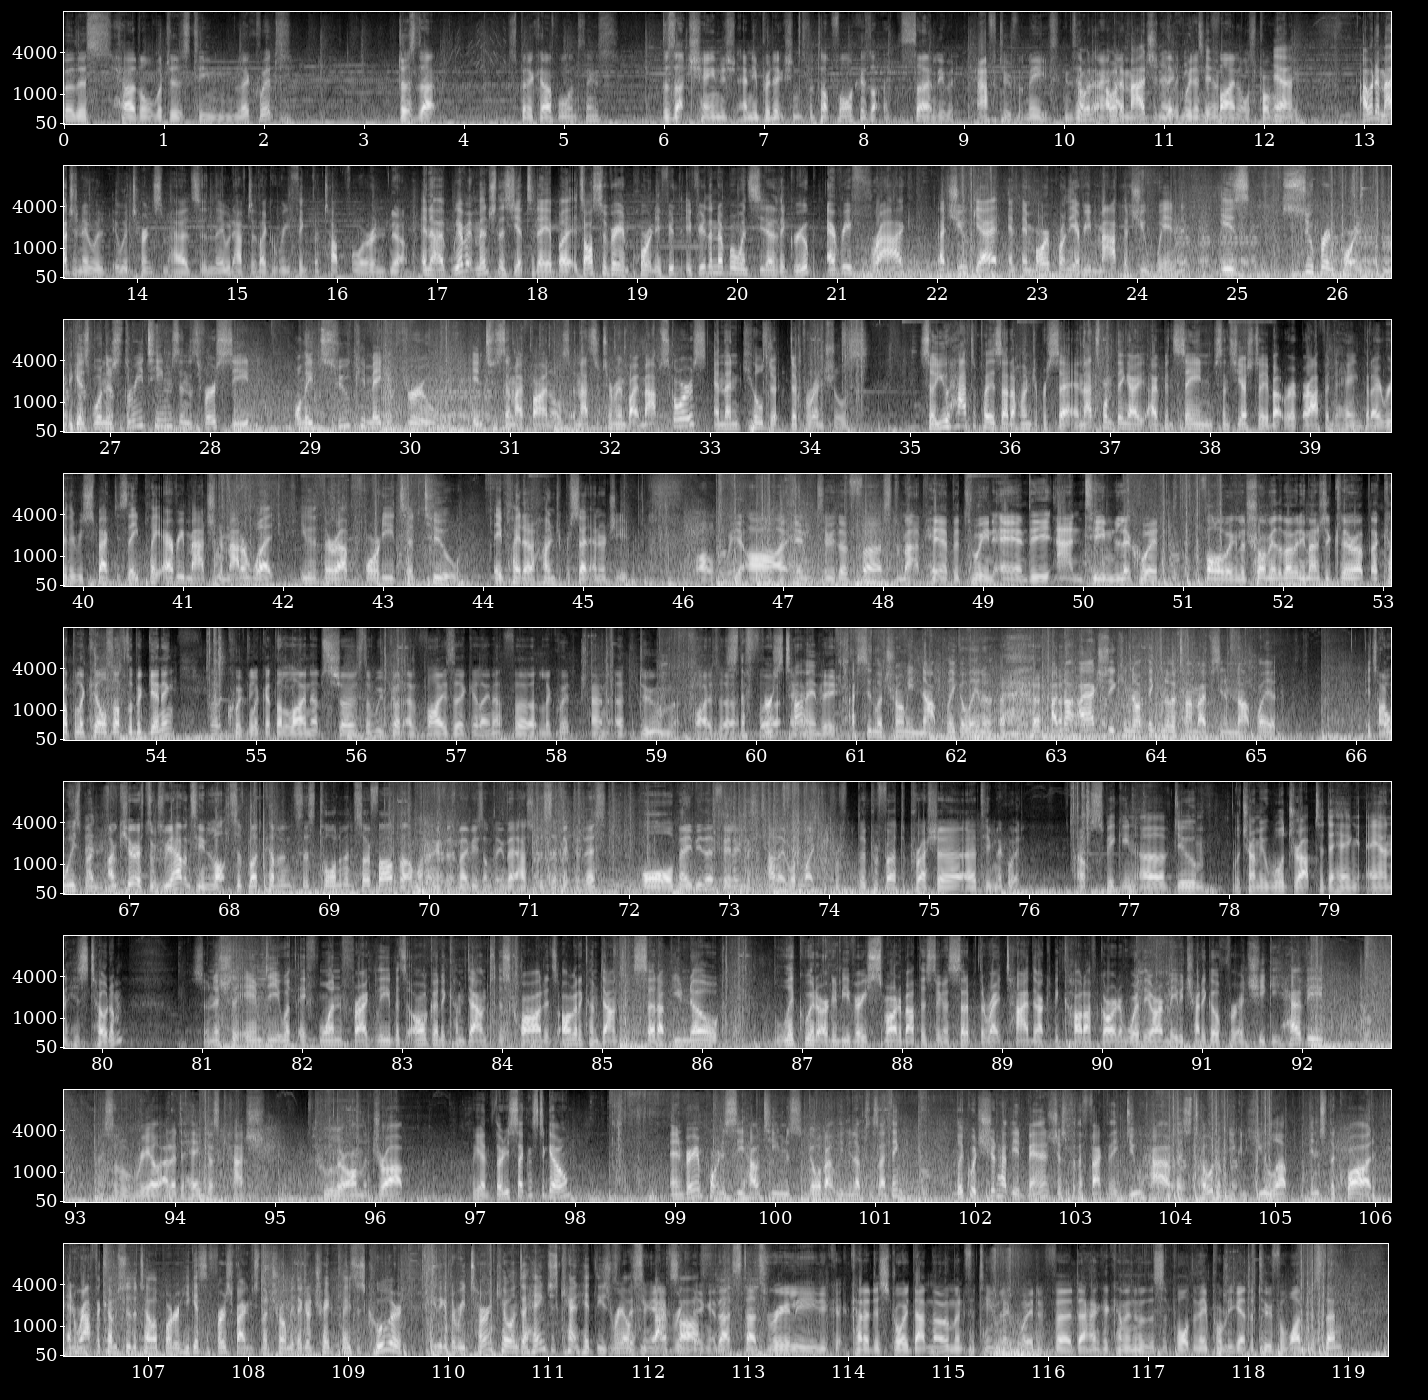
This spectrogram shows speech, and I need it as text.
this hurdle, which is Team Liquid. Does that spin a curveball into things? Does that change any predictions for top four? Because it certainly would have to for me. I would, I would imagine it Liquid would need in to. finals, probably. Yeah. I would imagine it would it would turn some heads, and they would have to like rethink their top four. And Yeah. and uh, we haven't mentioned this yet today, but it's also very important. If you're if you're the number one seed out of the group, every frag that you get, and, and more importantly, every map that you win, is super important because when there's three teams in this first seed, only two can make it through into semifinals, and that's determined by map scores and then kill di differentials. So you have to play this at 100%, and that's one thing I, have been saying since yesterday about R Rapid Dahang that I really respect, is they play every match no matter what, even if they're up 40 to 2. They played at 100% energy. Well, we are into the first map here between AMD and Team Liquid. Following Latromi at the moment, who managed to clear up a couple of kills off the beginning. But a quick look at the lineups shows that we've got a Visor Galena for Liquid and a Doom Visor It's the for first time AMD. I've seen Latromi not play Galena. I'm not, I actually cannot think of another time I've seen him not play it. It's always been. I'm curious because we haven't seen lots of Blood Covenants this tournament so far, but I'm wondering if there's maybe something they have specific to this, or maybe they're feeling this is how they would like to, pre they prefer to pressure uh, Team Liquid. Oh, speaking of Doom, Latromi will drop to Dahang and his totem. So initially AMD with a one frag lead, but it's all going to come down to this quad. It's all going to come down to the setup. You know Liquid are going to be very smart about this. They're going to set up at the right time. They're not going to be caught off guard of where they are. Maybe try to go for a cheeky heavy. Nice little rail out of Dahang. Does catch Cooler on the drop. Again, 30 seconds to go. And very important to see how teams go about leading up to this. I think Liquid should have the advantage just for the fact that they do have this totem. You can heal up into the quad, and Rafa comes through the teleporter. He gets the first fragment into Latromi. They're going to trade places. Cooler, he's going to get the return kill, and Dahang just can't hit these rails. Missing he backs everything. off. That's that's really kind of destroyed that moment for Team Liquid. If uh, Dahang could come in with the support, then they probably get the two for one just then.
